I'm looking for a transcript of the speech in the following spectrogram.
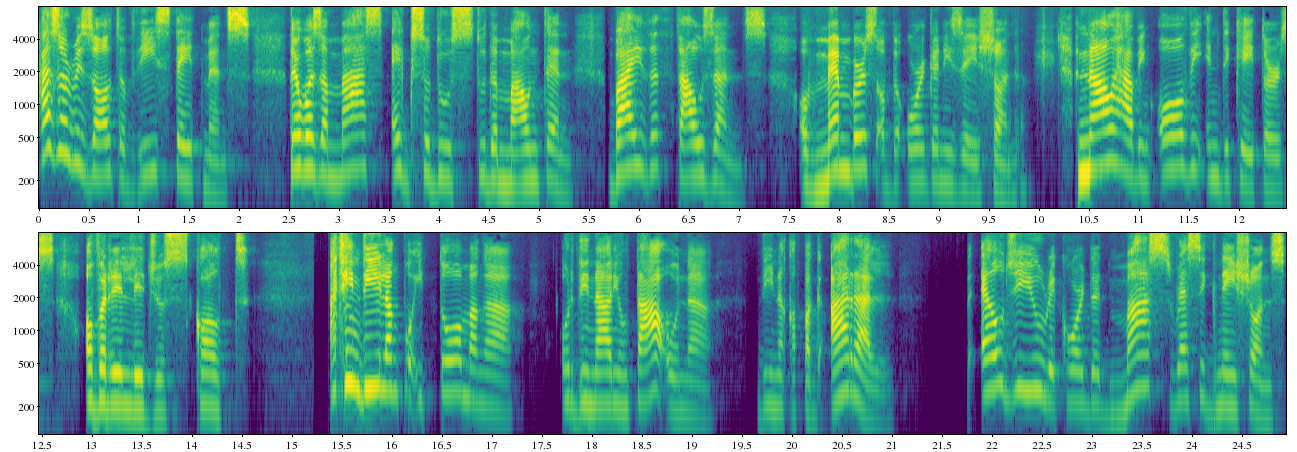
As a result of these statements, there was a mass exodus to the mountain by the thousands of members of the organization, now having all the indicators of a religious cult. At hindi lang po ito mga ordinaryong tao na di nakapag-aral. The LGU recorded mass resignations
